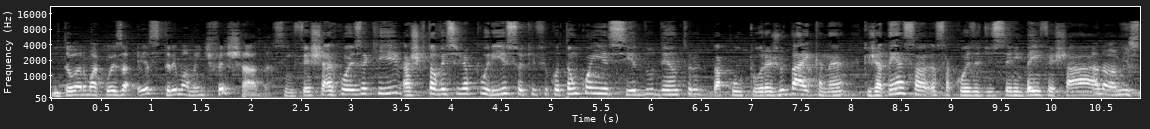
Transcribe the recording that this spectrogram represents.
Então era uma coisa extremamente fechada. Sim, fechar coisa que acho que talvez seja por isso que ficou tão conhecido dentro da cultura judaica, né? Que já tem essa, essa coisa de serem bem fechados. Ah, não, a mistura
